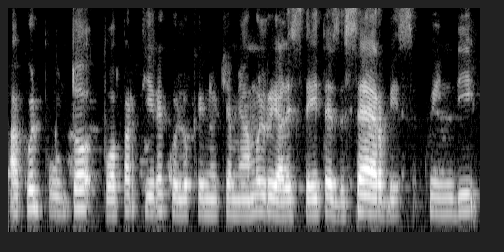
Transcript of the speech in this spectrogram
a quel punto può partire quello che noi chiamiamo il real estate as a service, quindi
